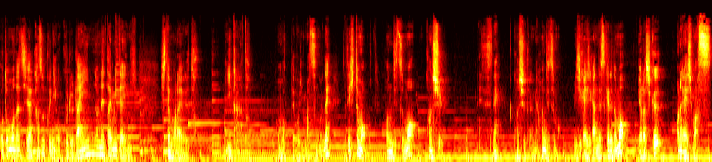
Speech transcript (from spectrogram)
お友達や家族に送る LINE のネタみたいにしてもらえるといいかなと思っておりますので是非とも本日も今週ですね今週とかね本日も短い時間ですけれどもよろしくお願いします。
